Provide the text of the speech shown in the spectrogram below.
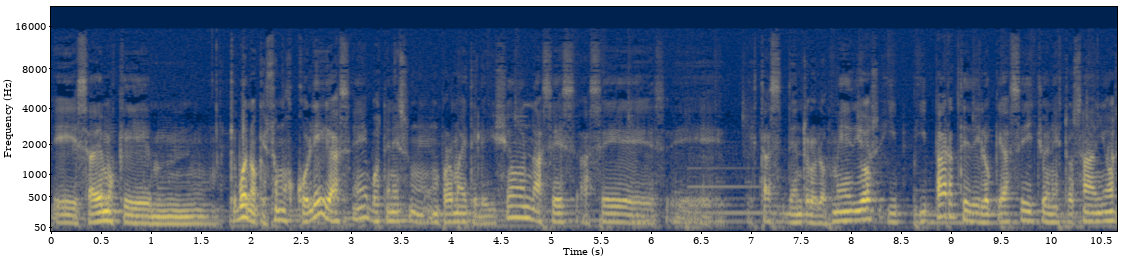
eh, sabemos que, mm, que, bueno, que somos colegas, ¿eh? vos tenés un, programa de televisión, haces, haces estás dentro de los medios y, parte de lo que has hecho en estos años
